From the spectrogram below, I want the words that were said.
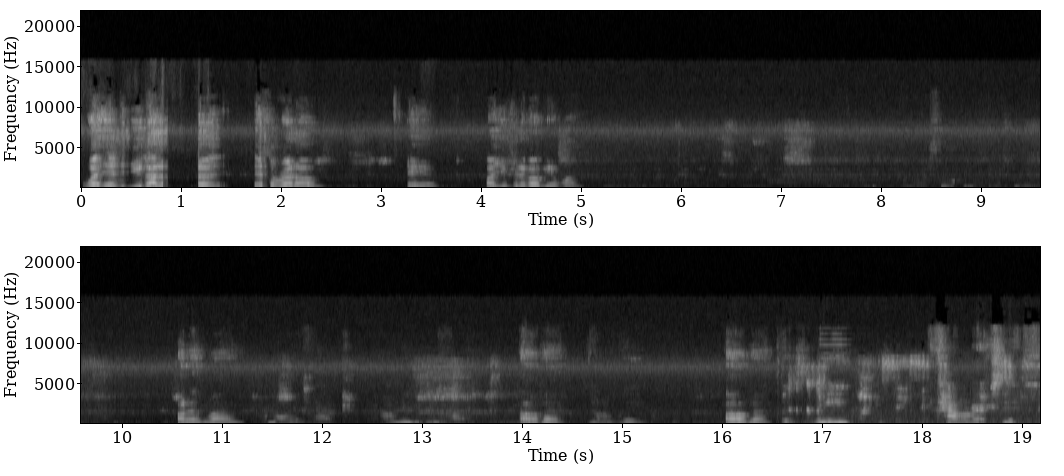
What is it? You got a, it's a Redo um, in here? Are you finna go get one? I'm not smoking that. That's weird. Oh, that's mine? I'm already high. I don't need to be no. Oh, okay. No, no, weed. Oh, okay. Because weed counteracts this.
